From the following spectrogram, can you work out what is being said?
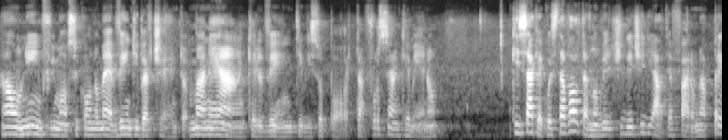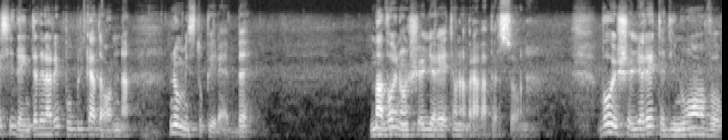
ha un infimo, secondo me, 20%, ma neanche il 20% vi sopporta, forse anche meno. Chissà che questa volta non vi ci decidiate a fare una Presidente della Repubblica donna, non mi stupirebbe. Ma voi non sceglierete una brava persona. Voi sceglierete di nuovo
